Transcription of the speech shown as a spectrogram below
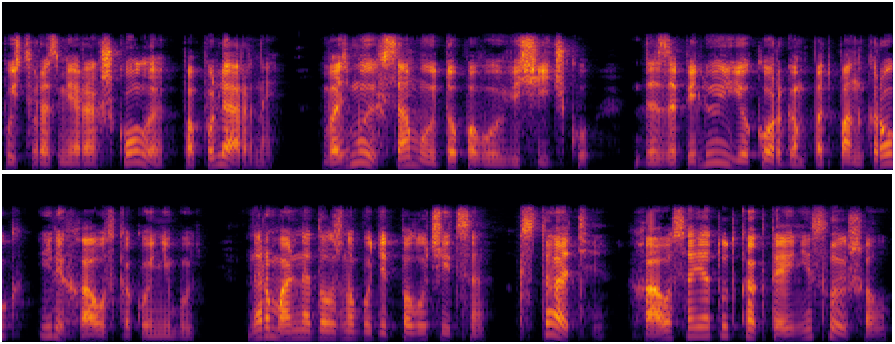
пусть в размерах школы, популярны. Возьму их самую топовую вещичку, да запилю ее коргом под панк-рок или хаос какой-нибудь. Нормально должно будет получиться. Кстати, хаоса я тут как-то и не слышал.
